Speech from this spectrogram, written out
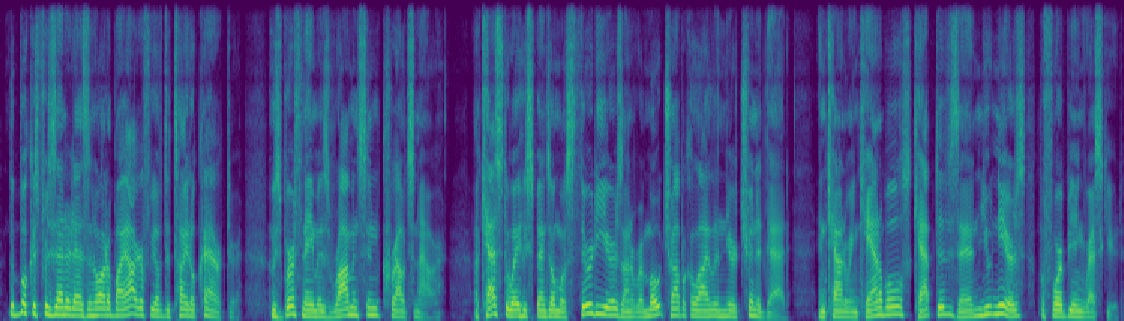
the book is presented as an autobiography of the title character, whose birth name is Robinson Kreutznaer, a castaway who spends almost 30 years on a remote tropical island near Trinidad encountering cannibals, captives, and mutineers before being rescued.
